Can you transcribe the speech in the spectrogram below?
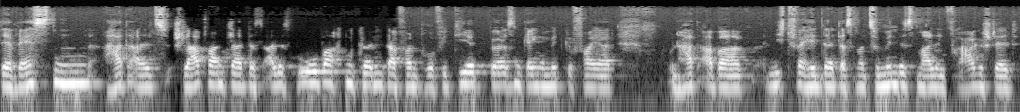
der Westen hat als Schlafwandler das alles beobachten können, davon profitiert, Börsengänge mitgefeiert und hat aber nicht verhindert, dass man zumindest mal in Frage stellt,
